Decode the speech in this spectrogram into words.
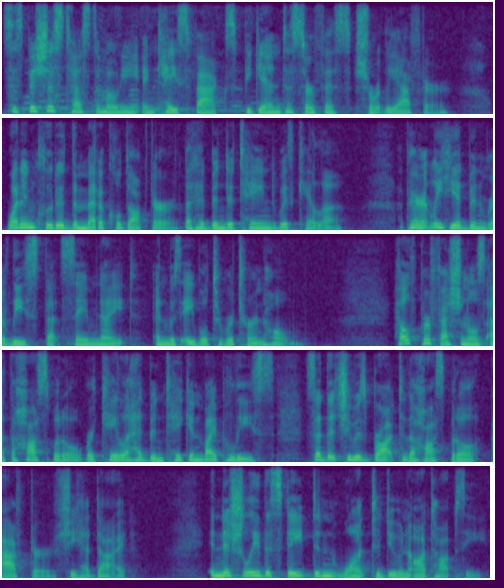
Suspicious testimony and case facts began to surface shortly after. One included the medical doctor that had been detained with Kayla. Apparently, he had been released that same night and was able to return home. Health professionals at the hospital where Kayla had been taken by police said that she was brought to the hospital after she had died. Initially, the state didn't want to do an autopsy.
